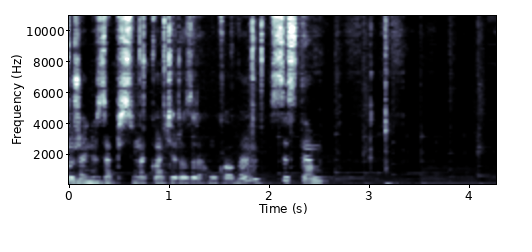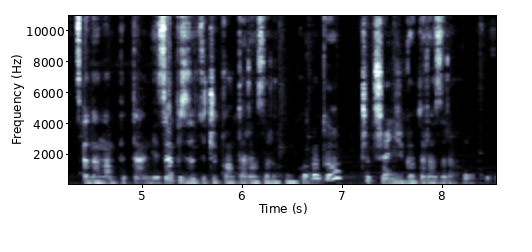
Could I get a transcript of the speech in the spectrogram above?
Przy tworzeniu zapisu na koncie rozrachunkowym system zada nam pytanie: zapis dotyczy konta rozrachunkowego, czy przenieść go do rozrachunków?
